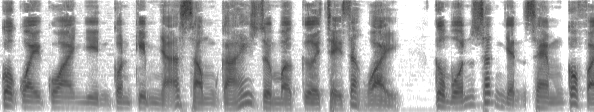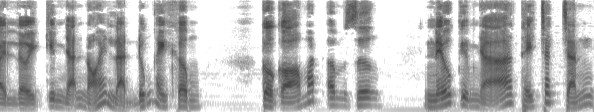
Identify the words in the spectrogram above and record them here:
Cô quay qua nhìn con Kim Nhã xong cái rồi mở cửa chạy ra ngoài. Cô muốn xác nhận xem có phải lời Kim Nhã nói là đúng hay không. Cô có mắt âm dương. Nếu Kim Nhã thấy chắc chắn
